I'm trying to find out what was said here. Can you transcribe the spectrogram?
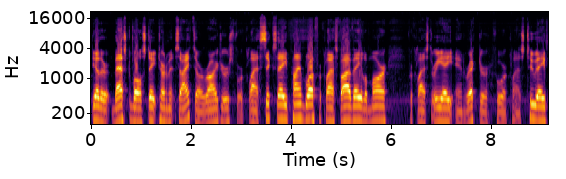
The other basketball state tournament sites are Rogers for Class 6A, Pine Bluff for Class 5A, Lamar for Class 3A, and Rector for Class 2A.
